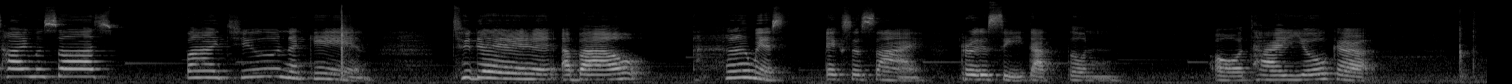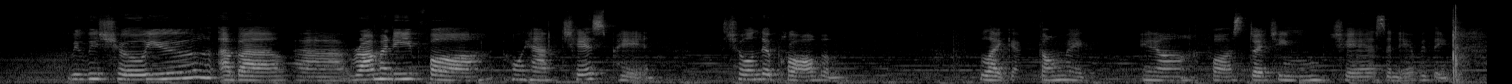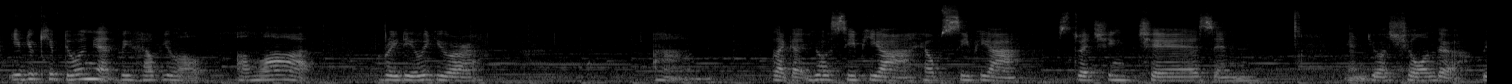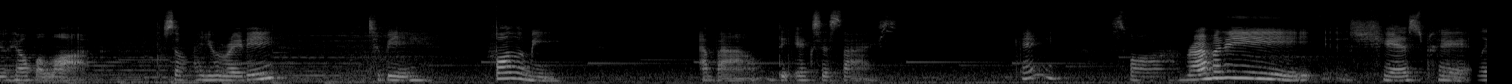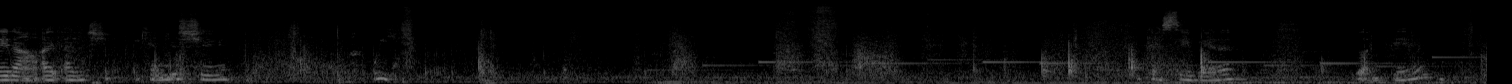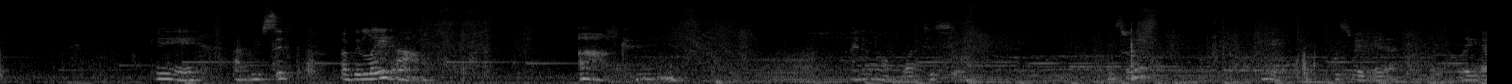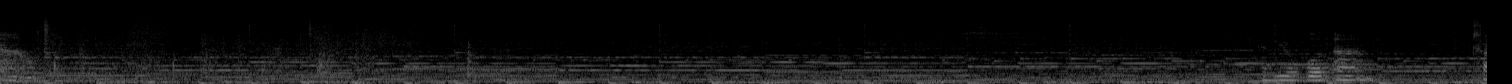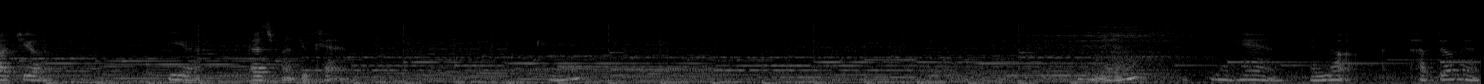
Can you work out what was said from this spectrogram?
Thai massage by June again. Today about Hermes exercise ฤาษีดัดตน or Thai yoga. We will show you about uh, remedy for who have chest pain, shoulder problem, like stomach, you know, for stretching chest and everything. If you keep doing it, will help you a, a lot, reduce your um, like uh, your CPR, help CPR, stretching chest and and your shoulder will help a lot. So are you ready to be follow me about the exercise? Okay. It's for remedy chest pain. Lay down. I, I can you share? You can see better like that. Okay, I will sit, I will lay down. Your both arm touch your ear as much as you can. Okay. Your hand and your abdomen.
